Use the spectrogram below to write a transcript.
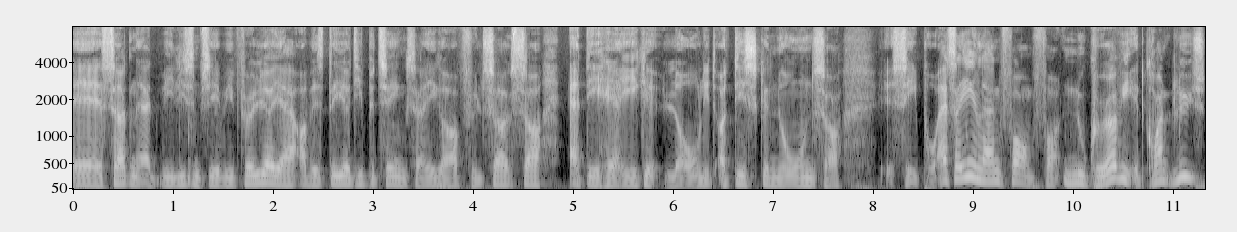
øh, sådan at vi ligesom siger, at vi følger jer, og hvis det og de betingelser ikke er opfyldt, så, så er det her ikke lovligt, og det skal nogen så øh, se på. Altså en eller anden form for, nu kører vi et grønt lys,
